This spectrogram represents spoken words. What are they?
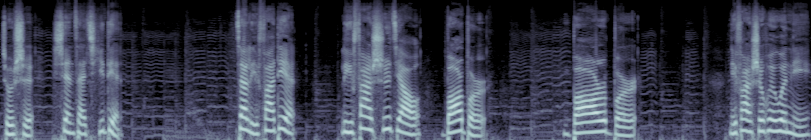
就是现在几点。在理发店，理发师叫 barber，barber。理发师会问你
